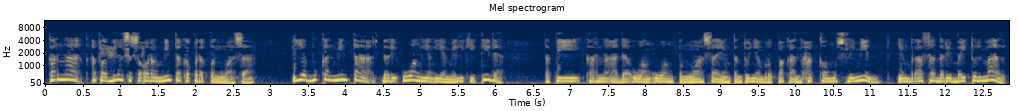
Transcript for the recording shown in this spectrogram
Karena apabila seseorang minta kepada penguasa, ia bukan minta dari uang yang ia miliki, tidak. Tapi karena ada uang-uang penguasa yang tentunya merupakan hak kaum muslimin yang berasal dari baitul mal.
